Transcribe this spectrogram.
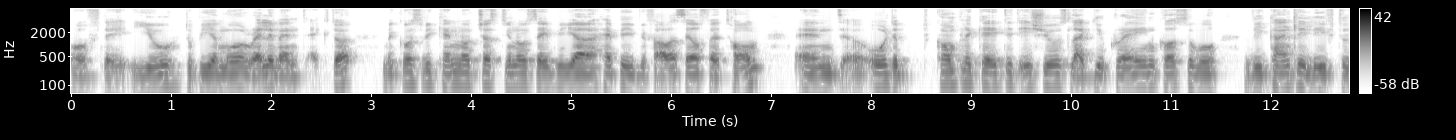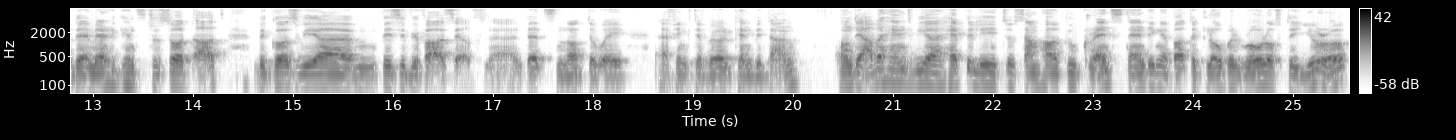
of the EU to be a more relevant actor because we cannot just you know say we are happy with ourselves at home and uh, all the complicated issues like Ukraine, Kosovo, we kindly leave to the Americans to sort out because we are um, busy with ourselves. Uh, that's not the way I think the world can be done. On the other hand, we are happily to somehow do grandstanding about the global role of the euro,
